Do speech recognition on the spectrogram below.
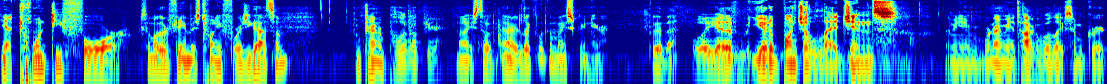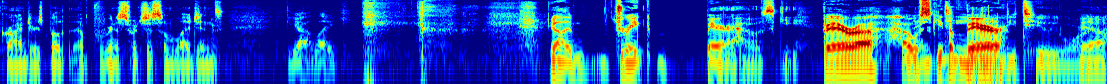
yeah, 24. Some other famous 24s. You got some? I'm trying to pull it up here. No, you still. All right, look, look at my screen here. Look at that. Well, you got a you got a bunch of legends. I mean, we're not even gonna talk about like some grit grinders, but we're gonna switch to some legends. You got like you got like Drake Berehowsky. Berehowsky, the bear. 92 wore. Yeah.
